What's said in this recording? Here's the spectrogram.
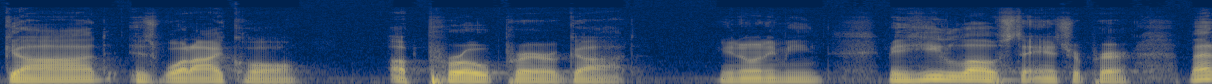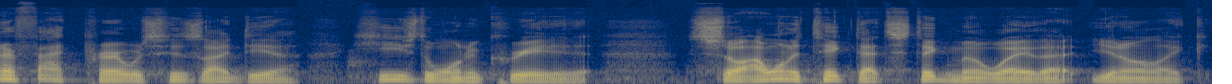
God is what I call a pro prayer God. You know what I mean? I mean, He loves to answer prayer. Matter of fact, prayer was His idea. He's the one who created it. So I want to take that stigma away that, you know, like,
